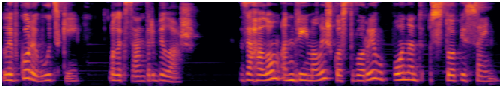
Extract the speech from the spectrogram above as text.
Левко Ревуцький, Олександр Білаш. Загалом Андрій Малишко створив понад 100 пісень.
